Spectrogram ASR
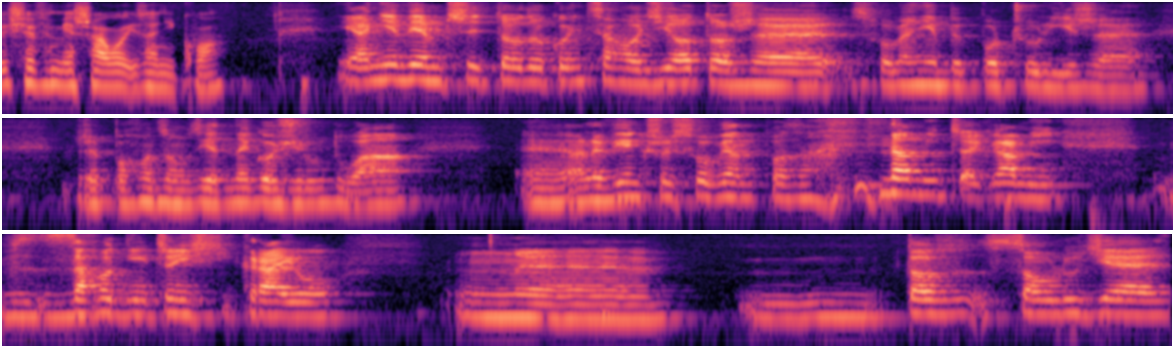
y, się wymieszało i zanikło? Ja nie wiem, czy to do końca chodzi o to, że Słowianie by poczuli, że, że pochodzą z jednego źródła, e, ale większość Słowian poza nami, Czechami, w zachodniej części kraju, mm, e, mm, to są ludzie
